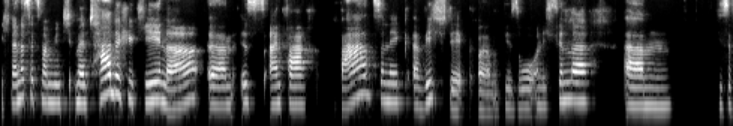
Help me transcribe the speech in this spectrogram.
ich nenne das jetzt mal mentale Hygiene, ähm, ist einfach wahnsinnig äh, wichtig irgendwie so. Und ich finde, ähm, diese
